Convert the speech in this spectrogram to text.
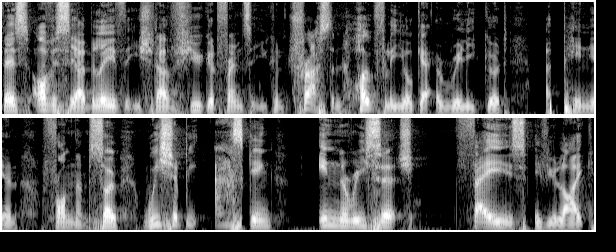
There's obviously, I believe that you should have a few good friends that you can trust, and hopefully you'll get a really good opinion from them. So we should be asking in the research phase, if you like,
